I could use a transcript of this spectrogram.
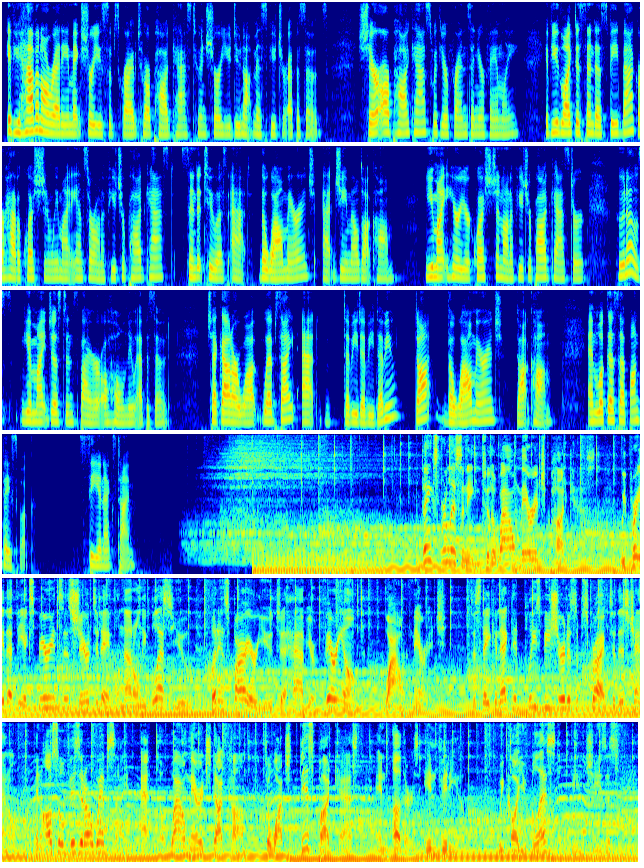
If you haven't already, make sure you subscribe to our podcast to ensure you do not miss future episodes. Share our podcast with your friends and your family. If you'd like to send us feedback or have a question we might answer on a future podcast, send it to us at thewowmarriage at gmail.com. You might hear your question on a future podcast, or who knows, you might just inspire a whole new episode. Check out our website at www.thewowmarriage.com and look us up on Facebook. See you next time. Thanks for listening to the Wow Marriage Podcast. We pray that the experiences shared today will not only bless you, but inspire you to have your very own wow marriage. To stay connected, please be sure to subscribe to this channel and also visit our website at thewowmarriage.com to watch this podcast and others in video. We call you blessed in Jesus' name.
